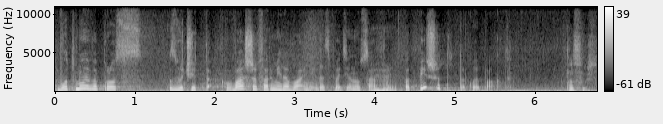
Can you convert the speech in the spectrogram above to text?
вот мой вопрос звучит так. Ваше формирование, господин Усатый, угу. подпишет такой пакт? Послушайте.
